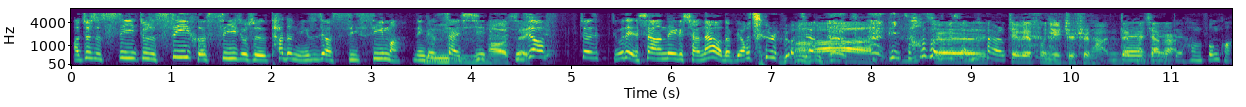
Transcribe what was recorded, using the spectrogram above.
啊，这是 C，就是 C 和 C，就是他的名字叫 C C 嘛，那个塞西。啊，你知道这有点像那个香奈儿的标志，这样你找找就香奈儿了。这位妇女支持他，你再看下边。对，很疯狂。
